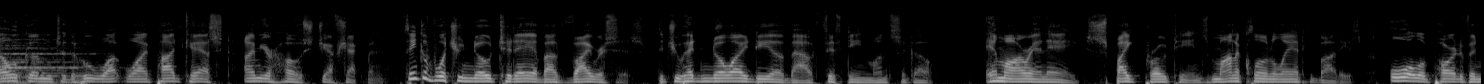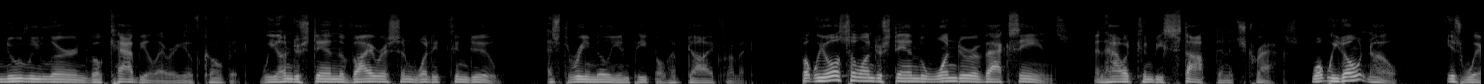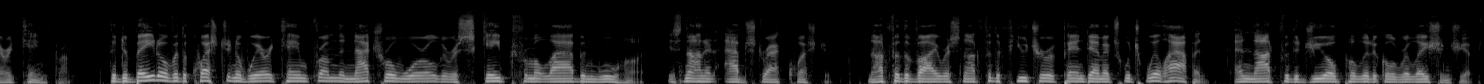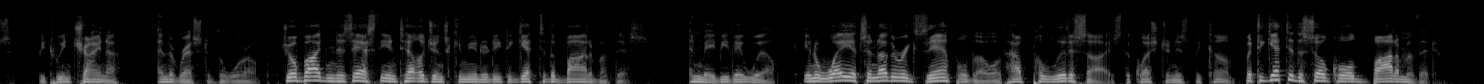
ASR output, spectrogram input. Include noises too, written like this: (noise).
Welcome to the Who, What, Why podcast. I'm your host, Jeff Schechtman. Think of what you know today about viruses that you had no idea about 15 months ago. mRNA, spike proteins, monoclonal antibodies, all a part of a newly learned vocabulary of COVID. We understand the virus and what it can do, as 3 million people have died from it. But we also understand the wonder of vaccines and how it can be stopped in its tracks. What we don't know is where it came from. The debate over the question of where it came from, the natural world, or escaped from a lab in Wuhan, is not an abstract question. Not for the virus, not for the future of pandemics, which will happen, and not for the geopolitical relationships between China and the rest of the world. Joe Biden has asked the intelligence community to get to the bottom of this, and maybe they will. In a way, it's another example, though, of how politicized the question has become. But to get to the so called bottom of it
